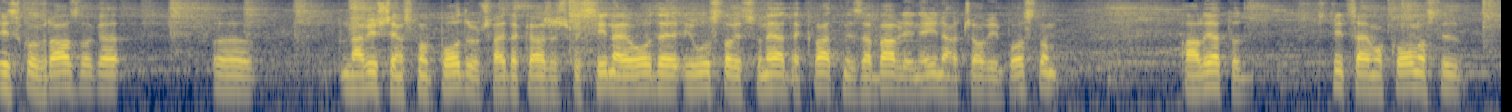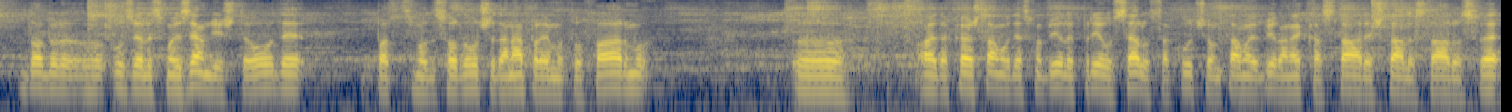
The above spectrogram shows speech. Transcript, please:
iz kog razloga? Uh, na višem smo području, ajde da kažeš, visina je ovde i uslovi su neadekvatni za bavljenje inače ovim poslom, ali eto, sticajem okolnosti, dobro, uzeli smo i zemljište ovde, pa smo se odlučili da napravimo tu farmu. E, ajde da kažeš, tamo gdje smo bili prije u selu sa kućom, tamo je bila neka stare štale, staro sve,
